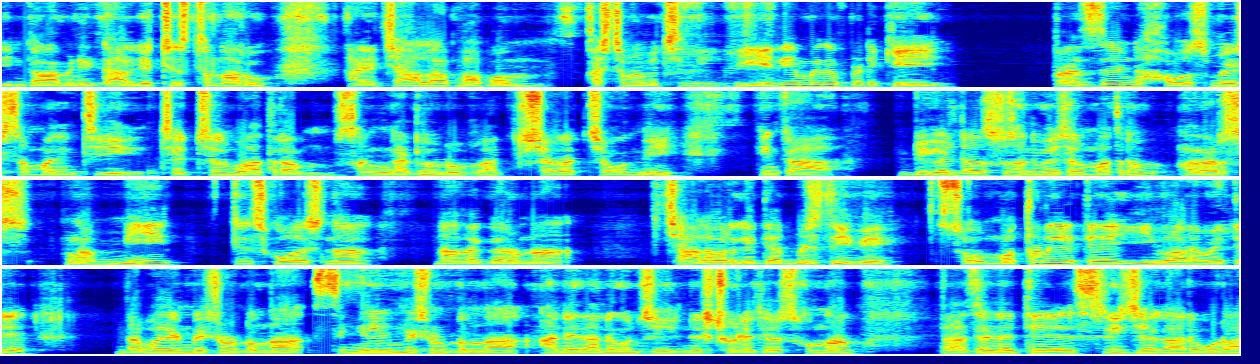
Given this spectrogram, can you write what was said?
ఇంకా ఆమెని టార్గెట్ చేస్తున్నారు. అది చాలా పాపం కష్టం అనిపించింది ఏదేమైనప్పటికీ ప్రజెంట్ హౌస్ మేట్ సంబంధించి చర్చలు మాత్రం సంఘటనలు రచ్చరచ్చ ఉంది. ఇంకా డ్యూయల్ టాస్క్ సన్నివేశాలు మాత్రం అదర్స్ ఇంకా మీ తెలుసుకోవాల్సిన నా దగ్గర ఉన్న చాలా వరకు అయితే అప్డేట్స్ ఇవే. సో మొత్తానికి అయితే ఈ వారం అయితే డబుల్ ఎలిమినేషన్ ఉంటుందా సింగిల్ ఎలిమినేషన్ ఉంటుందా అనే దాని గురించి నెక్స్ట్ వీడియో తెలుసుకుందాం. ప్రజెంట్ అయితే శ్రీజ గారు కూడా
